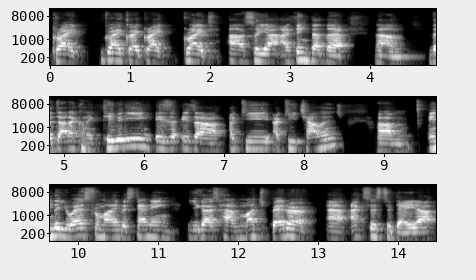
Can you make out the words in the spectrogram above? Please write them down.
Great, great, great, great, great. Uh, so yeah, I think that the um, the data connectivity is is a, a key a key challenge. Um, in the US, from my understanding, you guys have much better uh, access to data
